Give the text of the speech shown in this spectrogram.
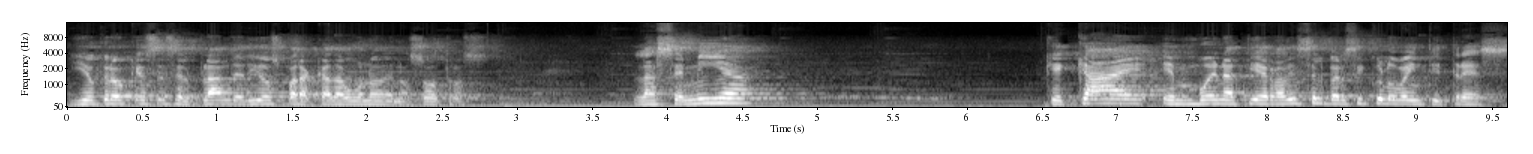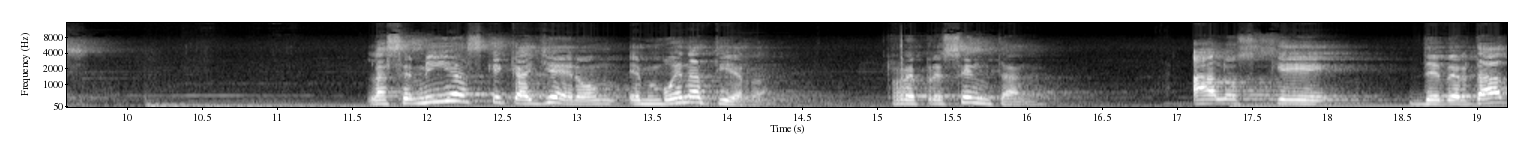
Yo creo que ese es el plan de Dios para cada uno de nosotros. La semilla que cae en buena tierra, dice el versículo 23 las semillas que cayeron en buena tierra representan a los que de verdad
